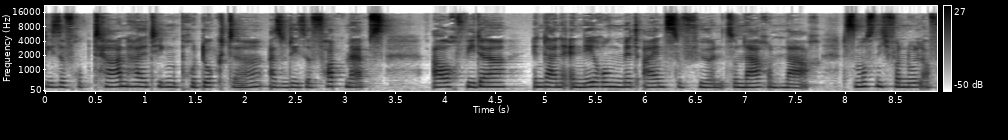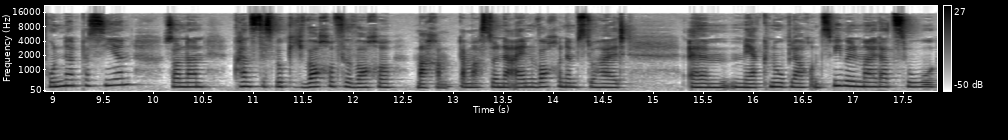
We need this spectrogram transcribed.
diese fruktanhaltigen Produkte, also diese FODMAPs, auch wieder in deine Ernährung mit einzuführen, so nach und nach. Das muss nicht von 0 auf 100 passieren, sondern du kannst das wirklich Woche für Woche machen. Da machst du in der einen Woche, nimmst du halt ähm, mehr Knoblauch und Zwiebeln mal dazu.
